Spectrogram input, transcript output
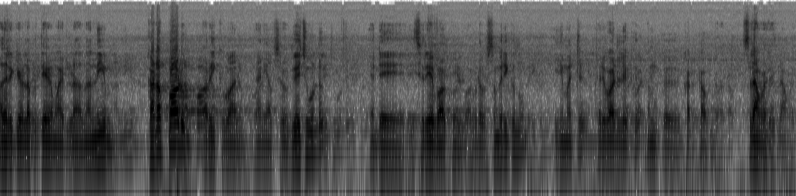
അതിലേക്കുള്ള പ്രത്യേകമായിട്ടുള്ള നന്ദിയും കടപ്പാടും അറിയിക്കുവാനും ഞാൻ ഈ അവസരം ഉപയോഗിച്ചുകൊണ്ട് എന്റെ ചെറിയ വാക്കുകൾ ഇവിടെ സംഭരിക്കുന്നു ഇനി മറ്റ് പരിപാടിയിലേക്ക് നമുക്ക് കടക്കാവുന്നതാണ്. അസ്സാം വലൈക്കും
